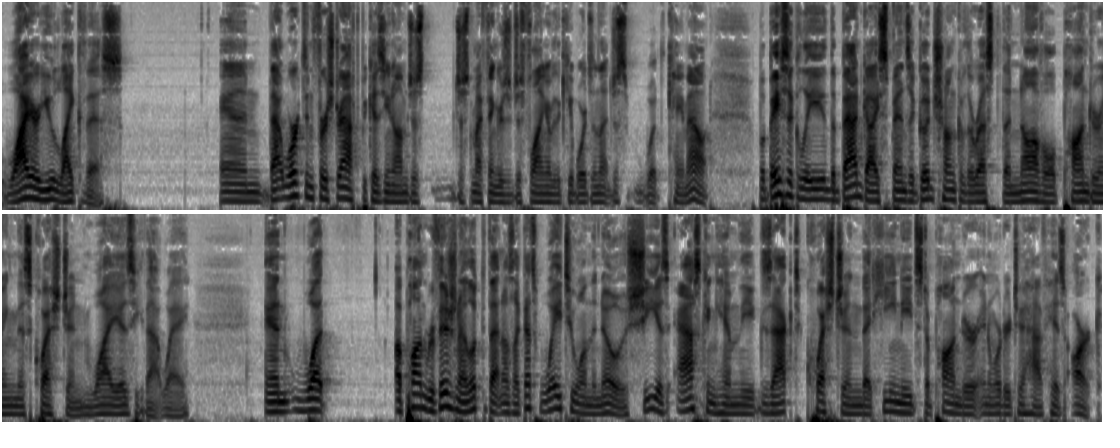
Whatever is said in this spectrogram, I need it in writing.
why are you like this? And that worked in first draft because, you know, I'm just, just my fingers are just flying over the keyboards and that just what came out. But basically, the bad guy spends a good chunk of the rest of the novel pondering this question, why is he that way? And what, upon revision, I looked at that and I was like, that's way too on the nose. She is asking him the exact question that he needs to ponder in order to have his arc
